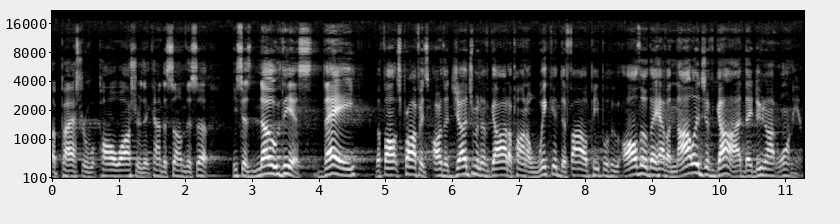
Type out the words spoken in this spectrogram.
a pastor, Paul Washer, that kind of summed this up. He says, Know this, they, the false prophets, are the judgment of God upon a wicked, defiled people who, although they have a knowledge of God, they do not want Him.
